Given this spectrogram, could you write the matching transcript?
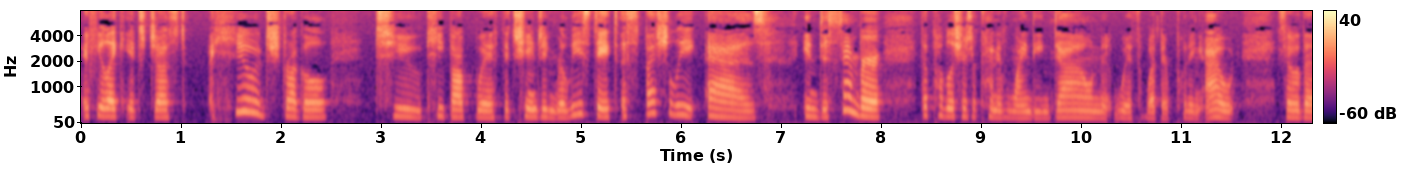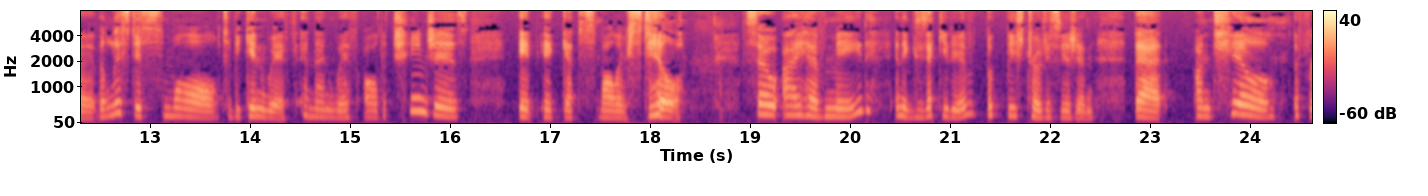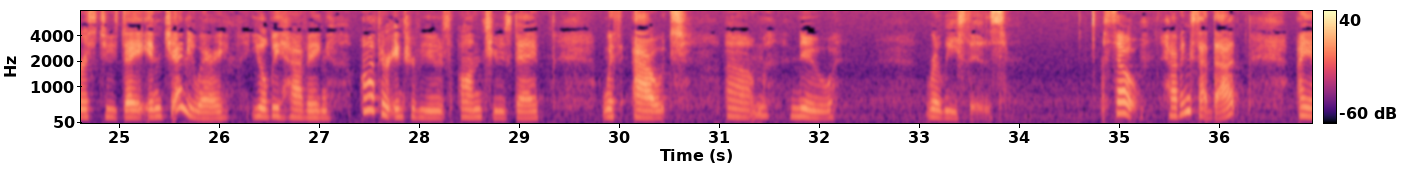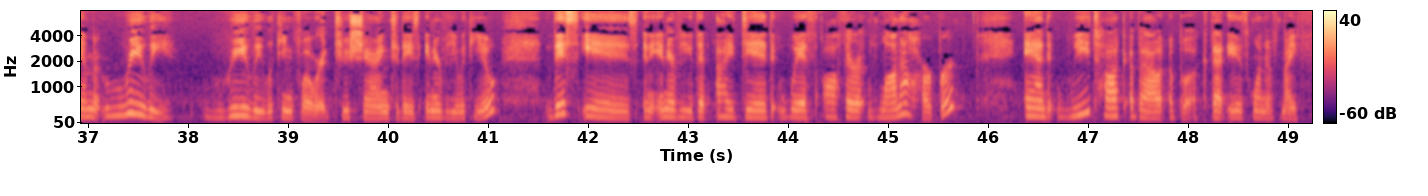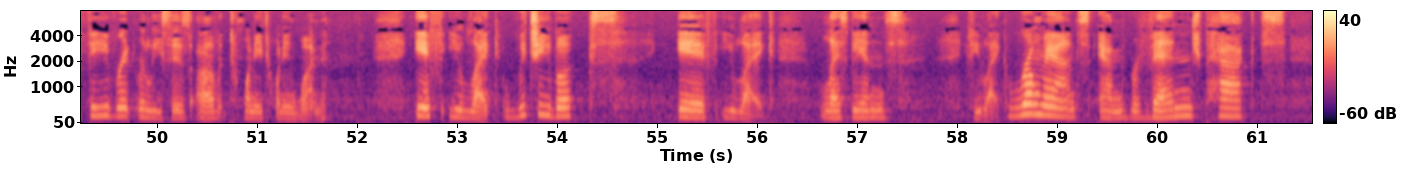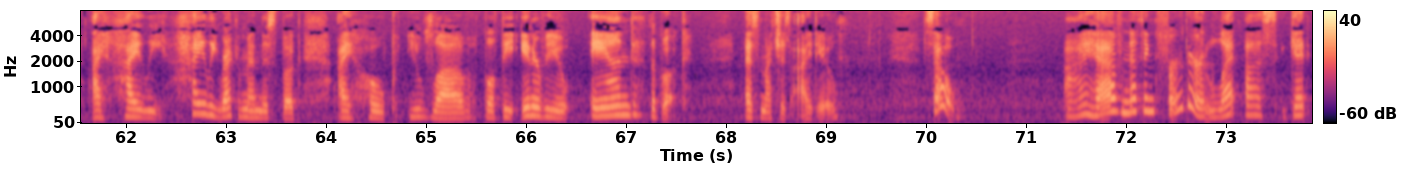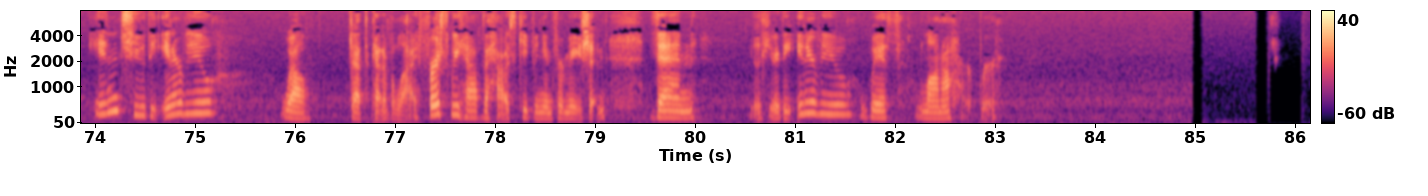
I feel like it's just a huge struggle to keep up with the changing release dates, especially as in December the publishers are kind of winding down with what they're putting out. So the, the list is small to begin with, and then with all the changes, it, it gets smaller still. So I have made an executive book bistro decision that until the first Tuesday in January, you'll be having author interviews on Tuesday without um, new releases. So, having said that, I am really, really looking forward to sharing today's interview with you. This is an interview that I did with author Lana Harper, and we talk about a book that is one of my favorite releases of 2021. If you like witchy books, if you like lesbians, if you like romance and revenge pacts, I highly, highly recommend this book. I hope you love both the interview and the book as much as I do. So, I have nothing further. Let us get into the interview. Well, that's kind of a lie. First, we have the housekeeping information. Then, you'll hear the interview with Lana Harper.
